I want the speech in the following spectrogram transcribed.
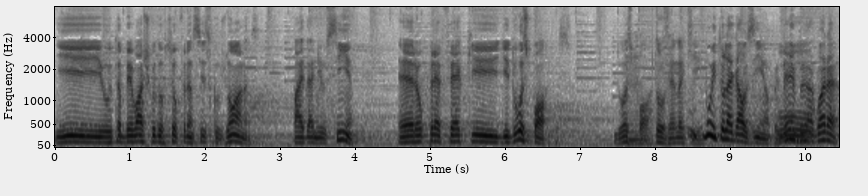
e o, também eu acho que do seu Francisco Jonas, pai da Nilcinha, era o prefec de duas portas. Duas portas. Tô vendo aqui. Muito legalzinho, rapaz. O- Lembro, agora,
